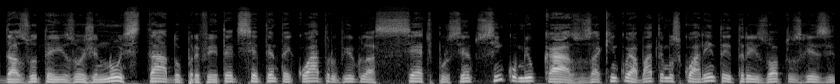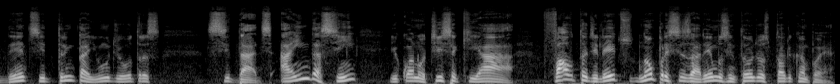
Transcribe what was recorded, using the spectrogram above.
das UTIs hoje no estado, prefeito, é de 74,7%, 5 mil casos. Aqui em Cuiabá temos 43 óbitos residentes e 31 de outras cidades. Ainda assim, e com a notícia que há falta de leitos, não precisaremos então de hospital de campanha.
